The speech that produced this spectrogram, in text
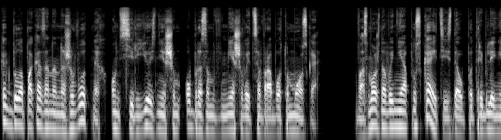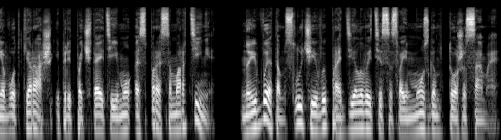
Как было показано на животных, он серьезнейшим образом вмешивается в работу мозга. Возможно, вы не опускаетесь до употребления водки Раш и предпочитаете ему эспрессо-мартини, но и в этом случае вы проделываете со своим мозгом то же самое.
